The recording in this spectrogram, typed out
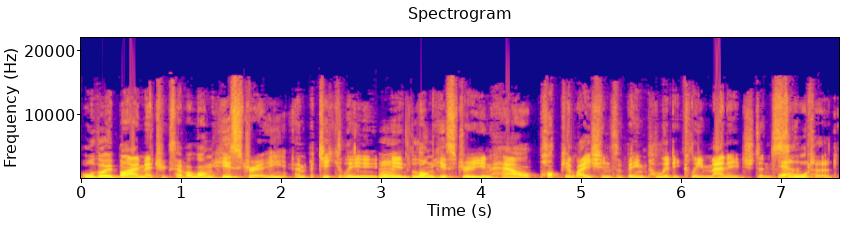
although biometrics have a long history, and particularly mm. in long history in how populations have been politically managed and yeah. sorted,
